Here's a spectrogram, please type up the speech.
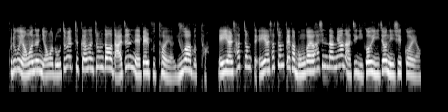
그리고 영어는 영어 로드맵 특강은 좀 더 낮은 레벨부터예요. 유아부터. AR 4점대. AR 4점대가 뭔가요 하신다면 아직 이거 이전이실 거예요.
